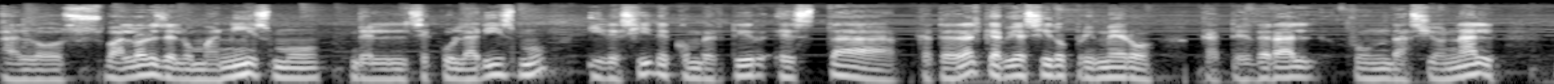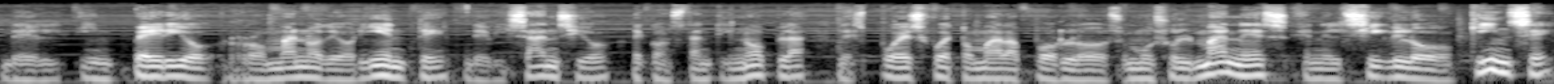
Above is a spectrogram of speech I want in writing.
a los valores del humanismo, del secularismo y decide convertir esta catedral que había sido primero catedral fundacional del Imperio Romano de Oriente, de Bizancio, de Constantinopla, después fue tomada por los musulmanes en el siglo XV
